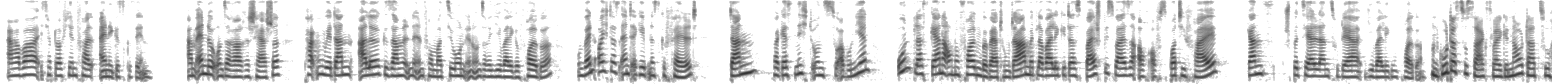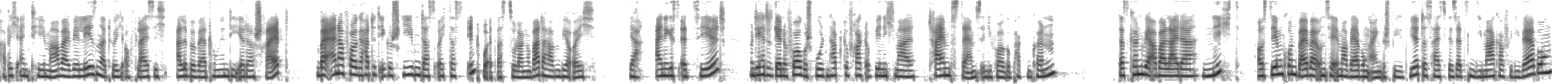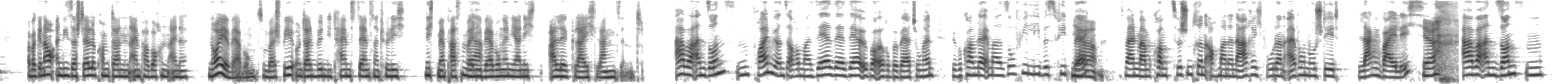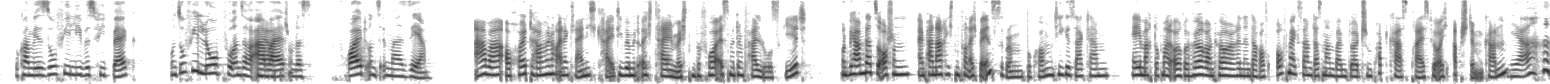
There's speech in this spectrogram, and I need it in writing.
Aber ich habe da auf jeden Fall einiges gesehen. Am Ende unserer Recherche packen wir dann alle gesammelten Informationen in unsere jeweilige Folge. Und wenn euch das Endergebnis gefällt, dann vergesst nicht, uns zu abonnieren und lasst gerne auch eine Folgenbewertung da. Mittlerweile geht das beispielsweise auch auf Spotify ganz speziell dann zu der jeweiligen Folge. Und gut, dass du sagst, weil genau dazu habe ich ein Thema, weil wir lesen natürlich auch fleißig alle Bewertungen, die ihr da schreibt. Bei einer Folge hattet ihr geschrieben, dass euch das Intro etwas zu lange war. Da haben wir euch ja einiges erzählt und ihr hättet gerne vorgespult und habt gefragt, ob wir nicht mal Timestamps in die Folge packen können. Das können wir aber leider nicht. Aus dem Grund, weil bei uns ja immer Werbung eingespielt wird. Das heißt, wir setzen die Marker für die Werbung aber genau an dieser Stelle kommt dann in ein paar Wochen eine neue Werbung zum Beispiel und dann würden die Timestamps natürlich nicht mehr passen, weil ja. die Werbungen ja nicht alle gleich lang sind. Aber ansonsten freuen wir uns auch immer sehr, sehr, sehr über eure Bewertungen. Wir bekommen da immer so viel liebes Feedback. Ja. Ich meine, man bekommt zwischendrin auch mal eine Nachricht, wo dann einfach nur steht, langweilig. Ja. Aber ansonsten bekommen wir so viel liebes Feedback und so viel Lob für unsere Arbeit ja. und das freut uns immer sehr. Aber auch heute haben wir noch eine Kleinigkeit, die wir mit euch teilen möchten, bevor es mit dem Fall losgeht. Und wir haben dazu auch schon ein paar Nachrichten von euch bei Instagram bekommen, die gesagt haben, hey, macht doch mal eure Hörer und Hörerinnen darauf aufmerksam, dass man beim Deutschen Podcastpreis für euch abstimmen kann. Ja.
